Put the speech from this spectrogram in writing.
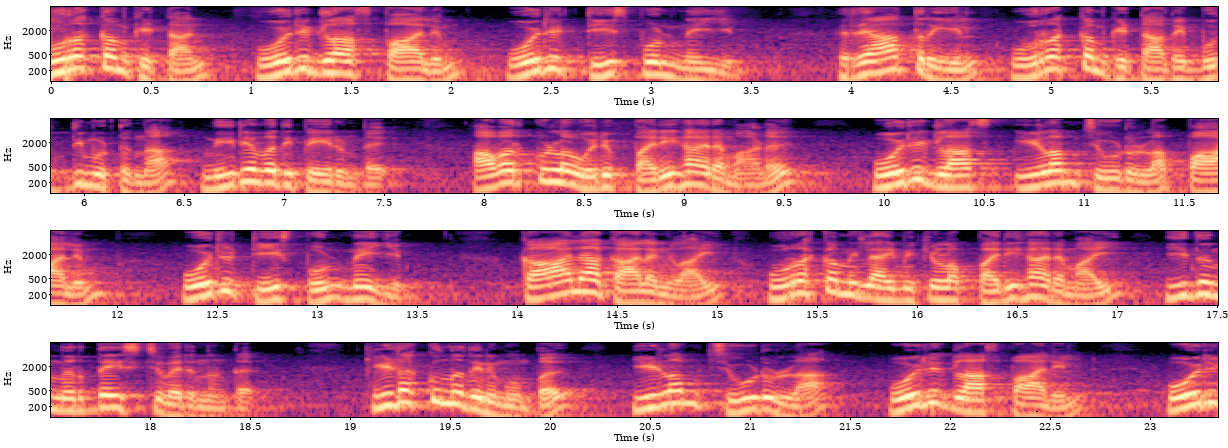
ഉറക്കം കിട്ടാൻ ഒരു ഗ്ലാസ് പാലും ഒരു ടീസ്പൂൺ നെയ്യും. രാത്രിയിൽ ഉറക്കം കിട്ടാതെ ബുദ്ധിമുട്ടുന്ന നിരവധി പേരുണ്ട്. അവർക്കുള്ള ഒരു പരിഹാരമാണ് ഒരു ഗ്ലാസ് ഇളം ചൂടുള്ള പാലും ഒരു ടീസ്പൂൺ നെയ്യും. കാലാകാലങ്ങളായി ഉറക്കമില്ലായ്മയ്ക്കുള്ള പരിഹാരമായി ഇത് നിർദ്ദേശിച്ചു വരുന്നുണ്ട്. കിടക്കുന്നതിന് മുമ്പ് ഇളം ചൂടുള്ള ഒരു ഗ്ലാസ് പാലിൽ ഒരു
